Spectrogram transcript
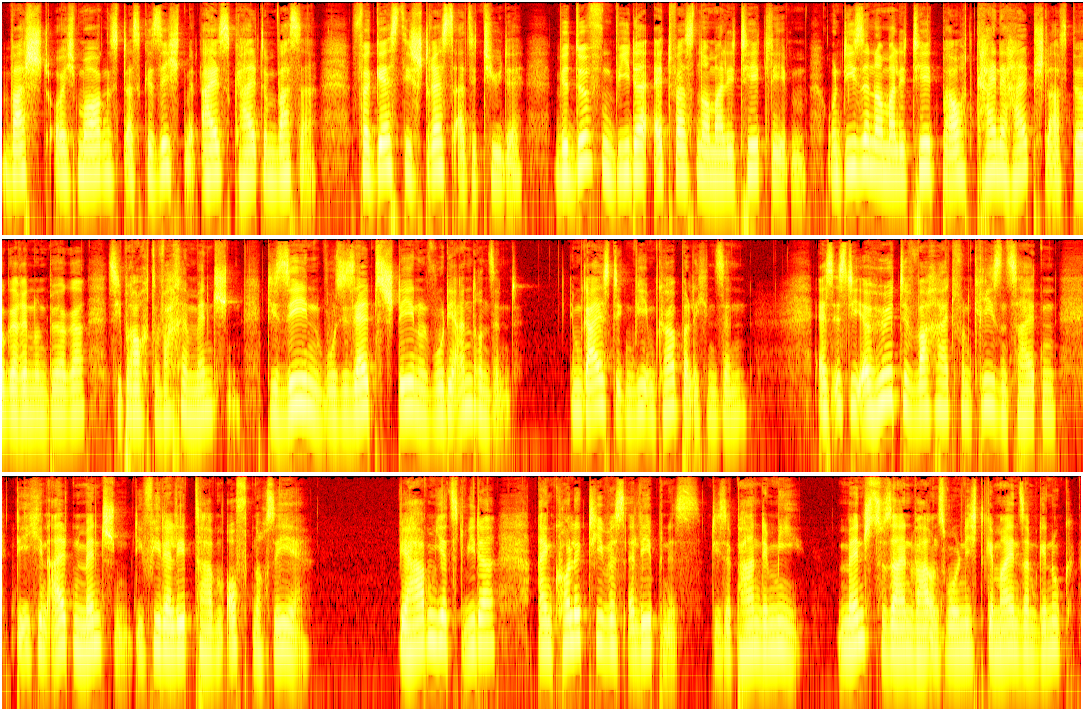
Wascht euch morgens das Gesicht mit eiskaltem Wasser. Vergesst die Stressattitüde. Wir dürfen wieder etwas Normalität leben. Und diese Normalität braucht keine Halbschlafbürgerinnen und Bürger. Sie braucht wache Menschen, die sehen, wo sie selbst stehen und wo die anderen sind. Im geistigen wie im körperlichen Sinn. Es ist die erhöhte Wachheit von Krisenzeiten, die ich in alten Menschen, die viel erlebt haben, oft noch sehe. Wir haben jetzt wieder ein kollektives Erlebnis, diese Pandemie. Mensch zu sein war uns wohl nicht gemeinsam genug.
